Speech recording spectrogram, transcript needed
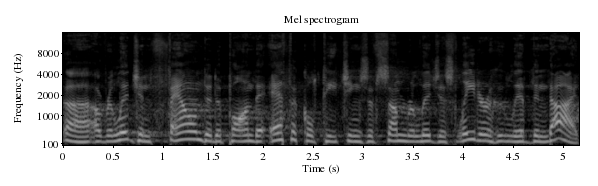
uh, a religion founded upon the ethical teachings of some religious leader who lived and died.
